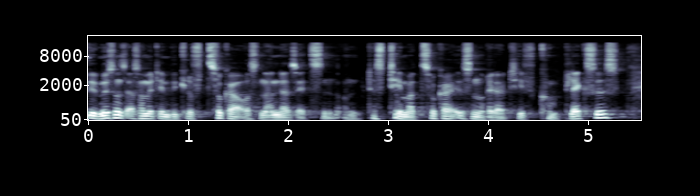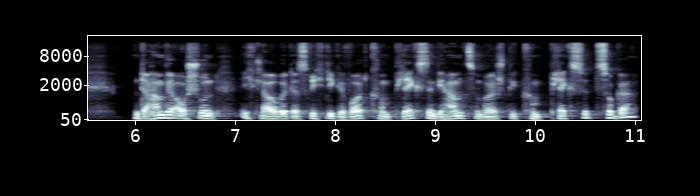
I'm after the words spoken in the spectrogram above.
wir müssen uns erstmal mit dem Begriff Zucker auseinandersetzen. Und das Thema Zucker ist ein relativ komplexes. Und da haben wir auch schon, ich glaube, das richtige Wort komplex, denn wir haben zum Beispiel komplexe Zucker,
